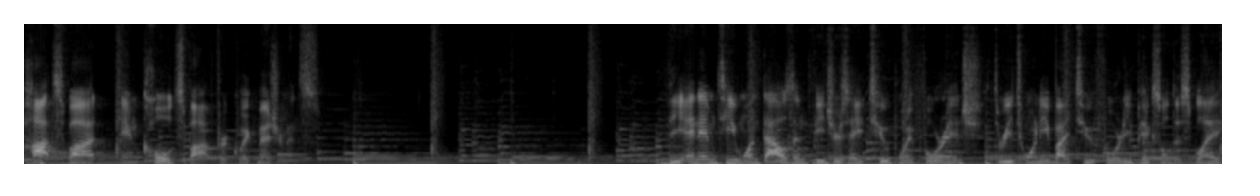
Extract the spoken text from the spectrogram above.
hot spot, and cold spot for quick measurements. The NMT 1000 features a 2.4 inch 320 by 240 pixel display,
